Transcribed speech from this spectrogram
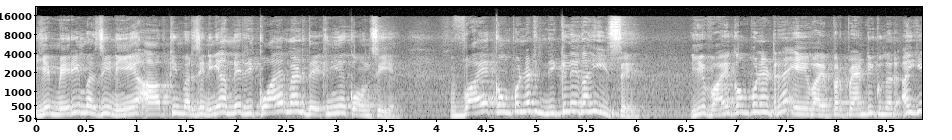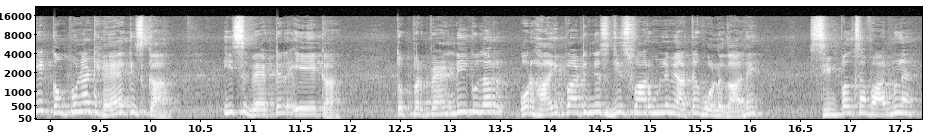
ये मेरी मर्ज़ी नहीं है, आपकी मर्ज़ी नहीं है। हमने रिक्वायरमेंट देखनी है कौन सी है। वाई कंपोनेंट निकलेगा ही इससे। ये वाई कंपोनेंट है ना ए वाई परपेंडिकुलर ये कंपोनेंट है किसका? इस वेक्टर ए का। तो परपेंडिकुलर और हाईपार्टिनियस जिस फार्मूले में आता है, वो लगा दें। सिंपल सा फार्मूला है।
